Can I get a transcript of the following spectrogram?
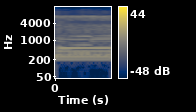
Bye.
